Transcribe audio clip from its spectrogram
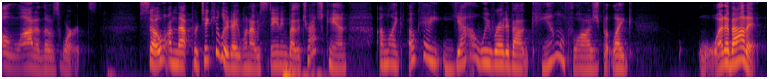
a lot of those words so on that particular day when i was standing by the trash can i'm like okay yeah we read about camouflage but like what about it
